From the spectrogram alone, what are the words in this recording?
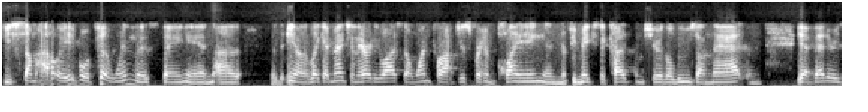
he's somehow able to win this thing. And uh, you know, like I mentioned, they already lost on one prop just for him playing, and if he makes the cut, I'm sure they'll lose on that. And yeah, betters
